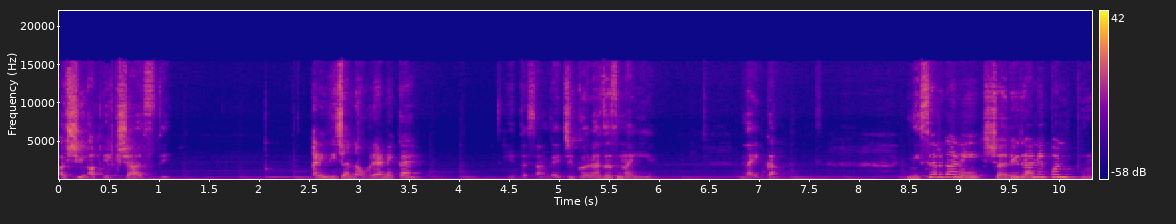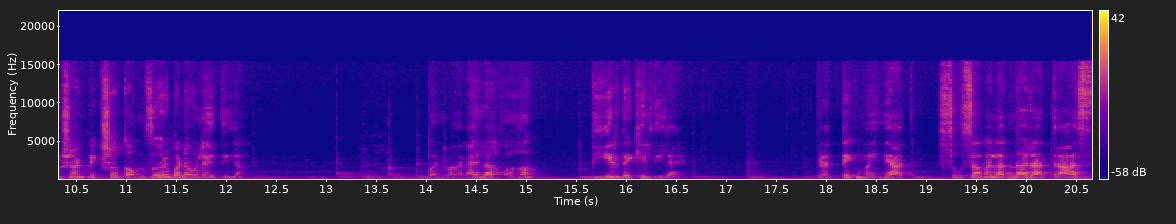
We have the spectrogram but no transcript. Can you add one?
अशी अपेक्षा असते. आणि तिच्या नवऱ्याने काय? हे तर सांगायची गरजच नाहीये. नाही का? निसर्गाने शरीराने पण पुरुषांपेक्षा कमजोर बनवलंय तिला. पण मानायला हवं ह? धीर देखील दिलाय. प्रत्येक महिन्यात सोसावा लागणारा त्रास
